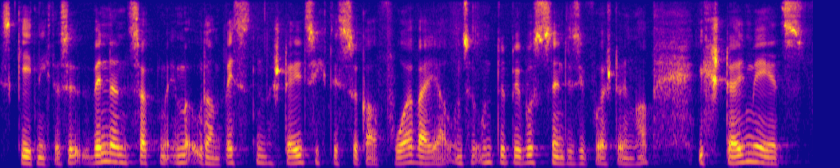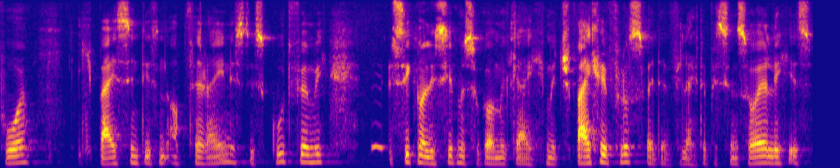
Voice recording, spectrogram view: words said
Es geht nicht. Also wenn, dann sagt man immer, oder am besten man stellt sich das sogar vor, weil ja unser Unterbewusstsein diese Vorstellung hat. Ich stelle mir jetzt vor, ich beiße in diesen Apfel rein, ist das gut für mich? Signalisiert man sogar mit, gleich mit Speichelfluss, weil der vielleicht ein bisschen säuerlich ist.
